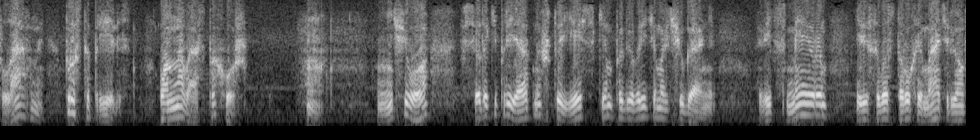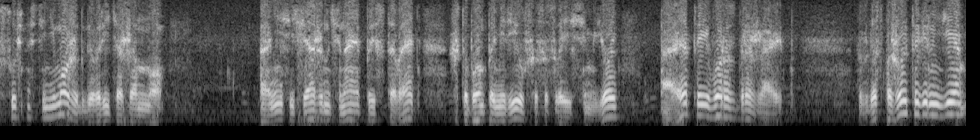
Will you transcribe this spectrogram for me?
славный, просто прелесть. Он на вас похож». «Хм, ничего, все-таки приятно, что есть с кем поговорить о мальчугане. Ведь с Мейером или с его старухой-матерью он в сущности не может говорить о Жанно. Они сейчас же начинают приставать, чтобы он помирился со своей семьей, а это его раздражает. С госпожой Тавернье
